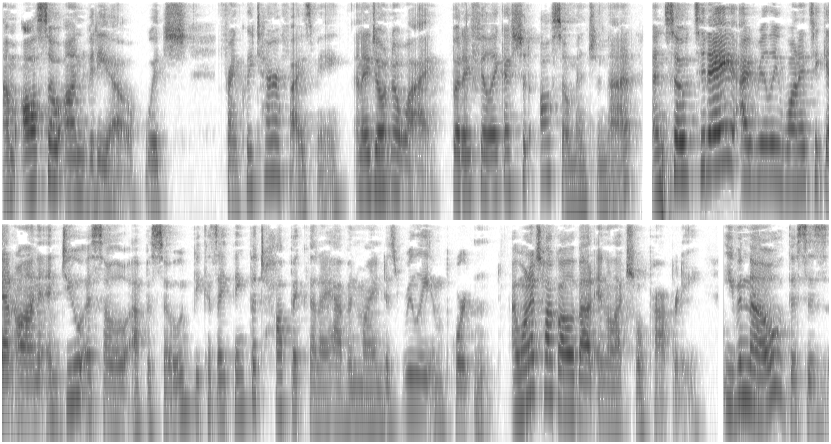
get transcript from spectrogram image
I'm also on video, which frankly terrifies me. And I don't know why, but I feel like I should also mention that. And so today I really wanted to get on and do a solo episode because I think the topic that I have in mind is really important. I want to talk all about intellectual property. Even though this is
